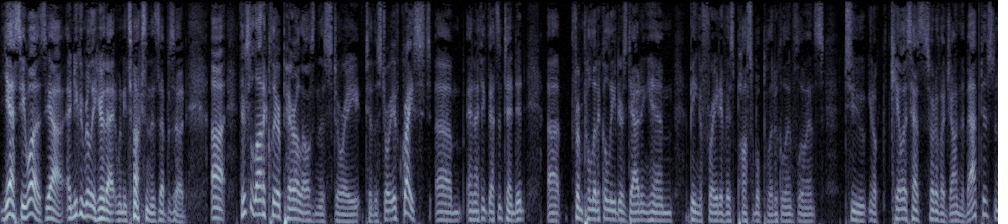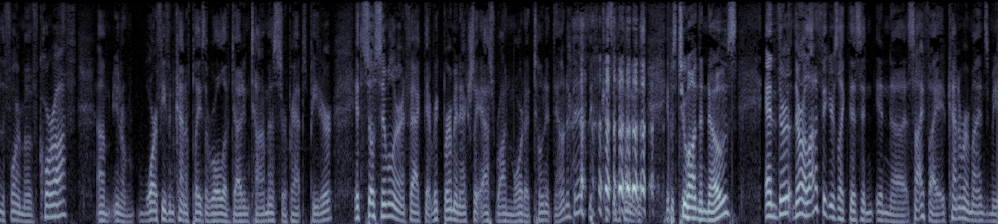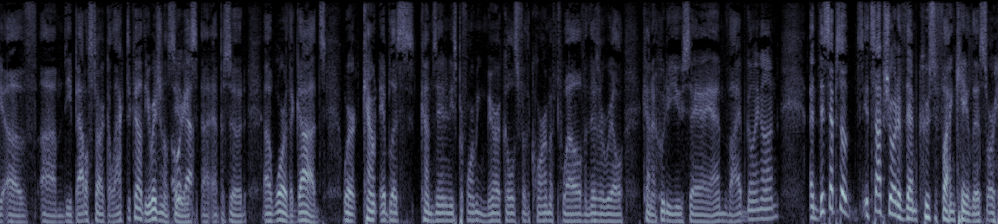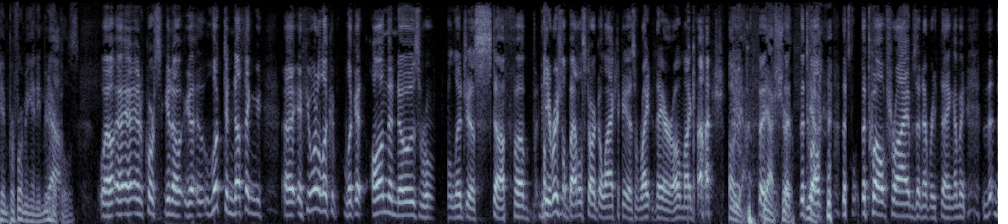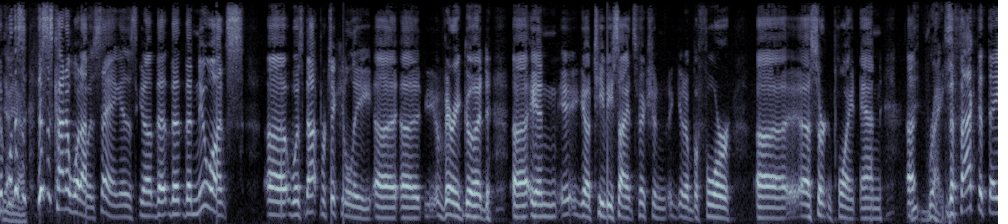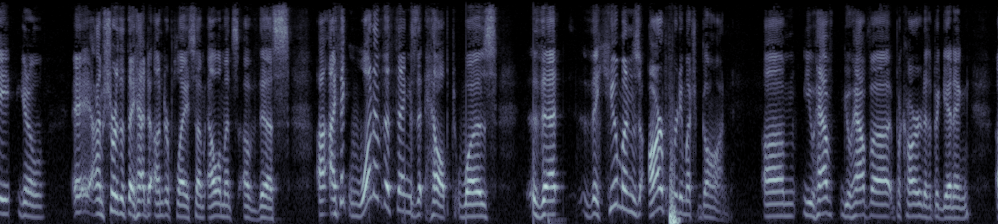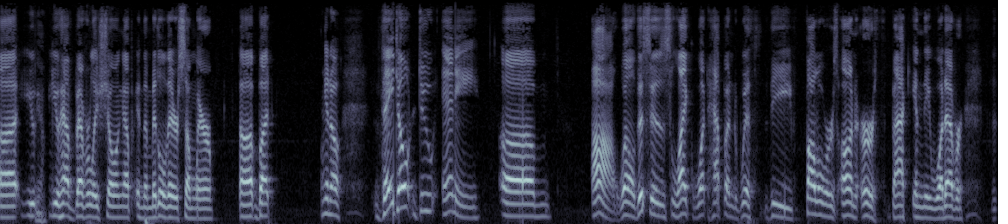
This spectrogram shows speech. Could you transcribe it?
Yes, he was. Yeah, and you can really hear that when he talks in this episode. Uh, there's a lot of clear parallels in this story to the story of Christ, um, and I think that's intended. Uh, from political leaders doubting him, being afraid of his possible political influence, to you know, Kahless has sort of a John the Baptist in the form of Koroth. Um, you know, Worf even kind of plays the role of doubting Thomas or perhaps Peter. It's so similar, in fact, that Rick Berman actually asked Ron Moore to tone it down a bit because he thought it was it was too on the nose. And there there are a lot of figures like this in in uh, sci-fi. It kind of reminds me of um, the Battlestar Galactica, the original Oh, yeah. series uh, episode, uh, War of the Gods, where Count Iblis comes in and he's performing miracles for the Quorum of Twelve, and there's a real kind of "Who do you say I am?" vibe going on. And this episode, it stops short of them crucifying Kahless or him performing any miracles. Well, and, of course, you know, look to nothing. Uh, if you want to look at look at on the nose religious stuff, uh, the original Battlestar Galactica is right there. Oh my gosh! Oh, yeah. the, Yeah, sure. The, the twelve, the, the twelve tribes and everything. I mean, the, the, Yeah, well, this yeah. is this is kind of what I was saying. Is you know the the, the nuance. Uh, was not particularly uh, uh, very good uh, in you know TV science fiction you know before uh, a certain point and uh, Right. the fact that they you know eh, I'm sure that they had to underplay some elements of this. Uh, I think one of the things that helped was that the humans are pretty much gone. Um, you have you have uh, Picard at the beginning. Uh, you Yeah. you have Beverly showing up in the middle there somewhere, uh, but you know they don't do any. Um, ah, well, this is like what happened with the followers on Earth back in the whatever.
